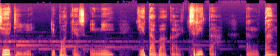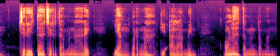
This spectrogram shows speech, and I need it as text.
Jadi, di podcast ini kita bakal cerita tentang cerita-cerita menarik yang pernah dialamin oleh teman-teman.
